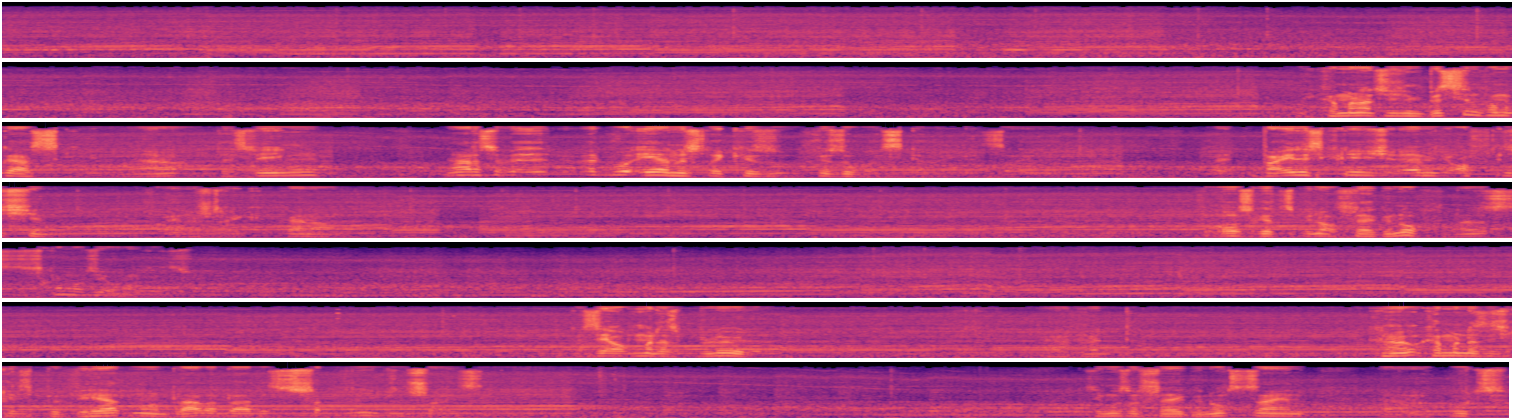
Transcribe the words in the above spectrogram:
Hier kann man natürlich ein bisschen vom Gas gehen. Ja? Deswegen, ja, das wird wohl eher eine Strecke für sowas geeignet sein. Beides kriege ich irgendwie oft nicht hin. Auf einer Strecke, keine Ahnung. Vorausgesetzt, ich bin auch schnell genug. ne? Das, das kann man sich auch noch dazu. Das ist ja auch immer das Blöde. Ja, kann, kann man das nicht richtig bewerten und bla bla bla, das ist ein scheiße. Sie muss noch schnell genug sein. Ja, gut.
